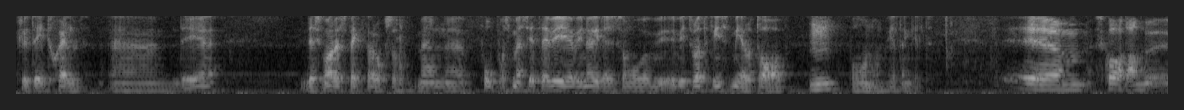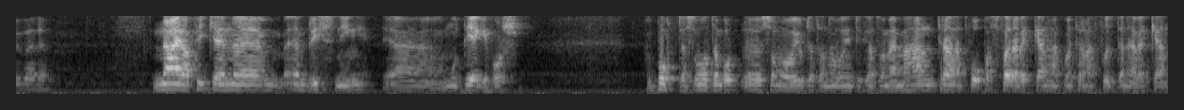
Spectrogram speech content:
Flytta hit själv. Eh, det det ska man ha respekt för också. Men eh, fotbollsmässigt är vi, är vi nöjda liksom, och vi, vi tror att det finns mer att ta av Mm. på honom helt enkelt. Ehm, skadan, hur, vad är det? Nej, han fick en, eh, en bristning eh, mot Degerfors. Borta som, hållit han bort, som har gjort att han inte kunnat vara med. Men han tränade två pass förra veckan. Han kommer träna fullt den här veckan.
